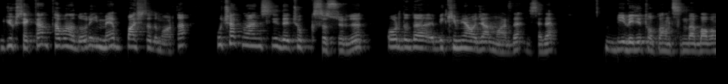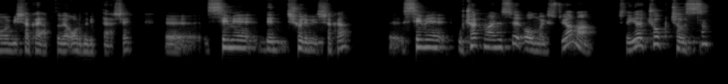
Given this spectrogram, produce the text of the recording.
yüksekten tabana doğru inmeye başladım orada. Uçak mühendisliği de çok kısa sürdü. Orada da bir kimya hocam vardı lisede. Bir veli toplantısında babama bir şaka yaptı ve orada bitti her şey. Ee, Semi dedi şöyle bir şaka. Ee, Semi uçak mühendisi olmak istiyor ama işte ya çok çalışsın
